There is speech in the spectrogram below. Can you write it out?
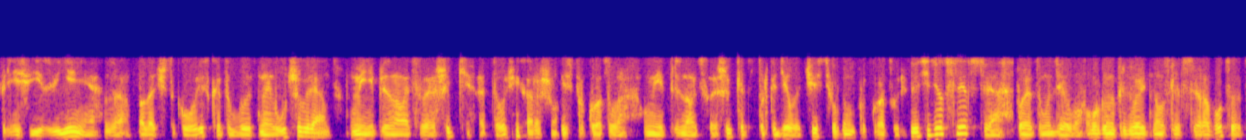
принеси извинения за подачу такого иска, это будет наилучший вариант. Умение признавать свои ошибки – это очень хорошо. Если прокуратура умеет признавать свои ошибки, это только делает честь органам прокуратуры. Ведь идет следствие по этому делу. Органы предварительного следствия работают.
